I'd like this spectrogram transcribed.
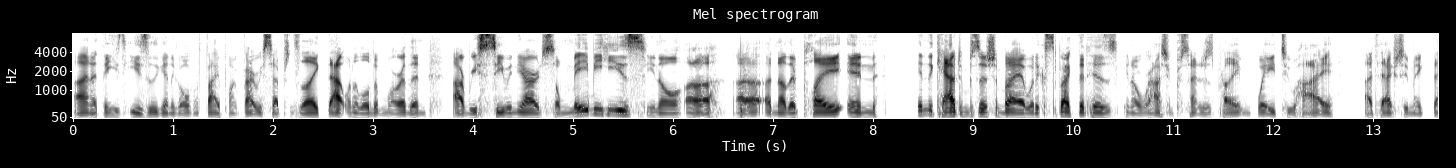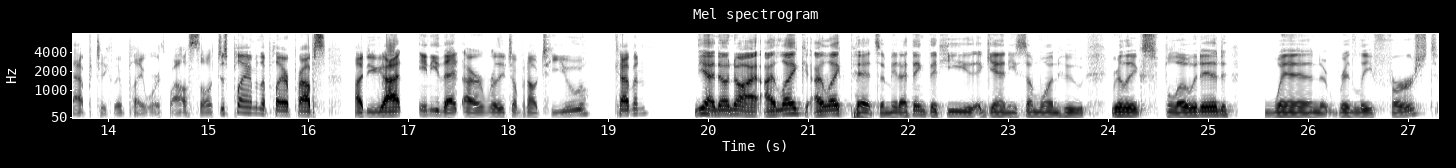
Uh, and I think he's easily going to go over 5.5 receptions. I like that one a little bit more than uh, receiving yards. So maybe he's, you know, uh, uh, another play in in the captain position, but I would expect that his, you know, roster percentage is probably way too high uh, to actually make that particular play worthwhile. So just play them in the player props. Uh, do you got any that are really jumping out to you, Kevin? Yeah, no, no, I, I like I like Pitts. I mean, I think that he again he's someone who really exploded when Ridley first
